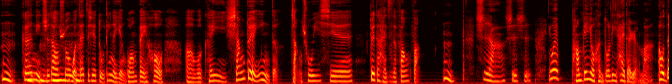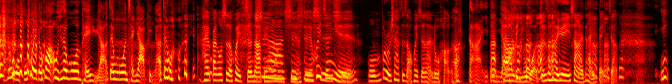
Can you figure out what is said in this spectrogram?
嗯，跟你知道说我在这些笃定的眼光背后，嗯嗯嗯嗯、呃，我可以相对应的长出一些对待孩子的方法。嗯，是啊，是是，因为。旁边有很多厉害的人嘛？哦，如果我不会的话，我就再问问培宇啊，再问问陈雅萍啊，再问问，还有办公室的慧珍啊，不要忘记了。对对，慧珍也，我们不如下次找慧珍来录好了。哦，当然一定要，他要理我，就是他愿意上来台北这样。因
